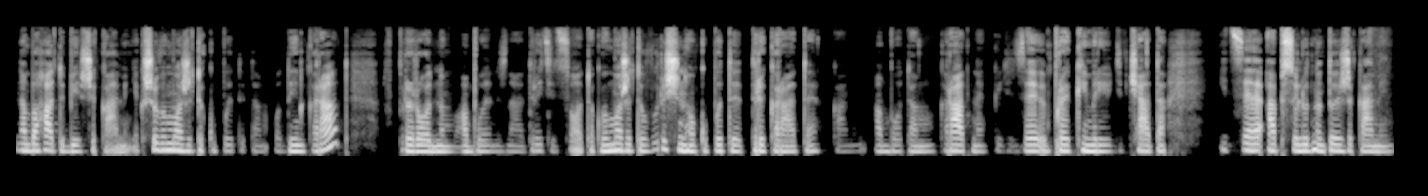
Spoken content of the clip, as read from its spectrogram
набагато більше камінь. Якщо ви можете купити там один карат в природному, або я не знаю, 30 соток, ви можете у вирощеного купити три карати камінь, або там каратник, про який мріють дівчата. І це абсолютно той же камінь.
